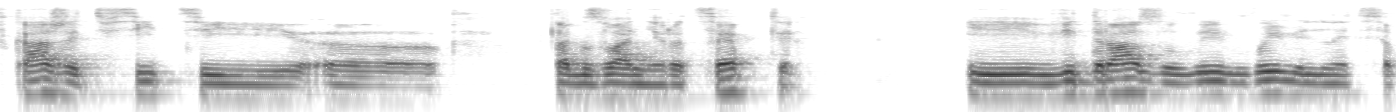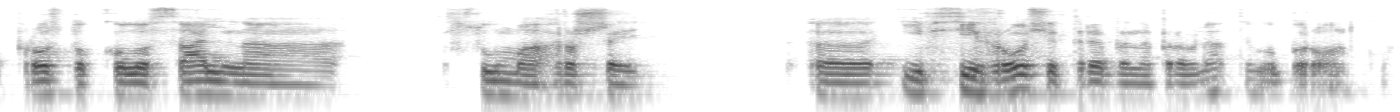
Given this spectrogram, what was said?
скаже всі ці е, так звані рецепти, і відразу ви, вивільниться просто колосальна сума грошей. Е, і всі гроші треба направляти в оборонку.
